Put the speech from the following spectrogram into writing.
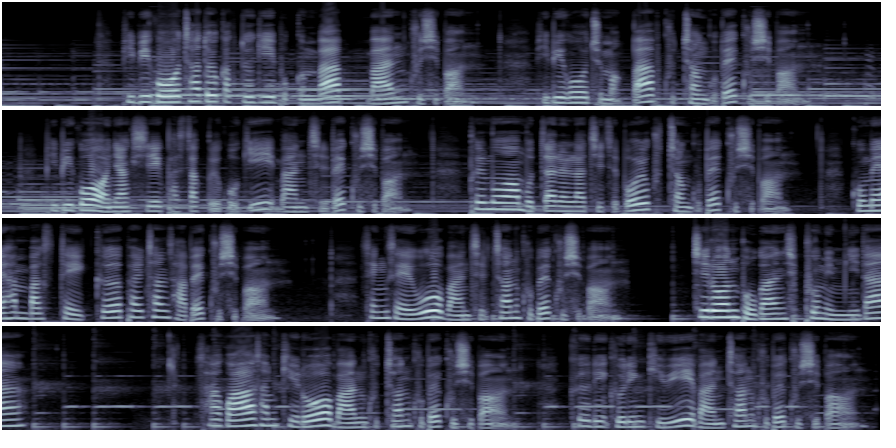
비비고 차돌깍두기 볶음밥 1,090원. 비비고 주먹밥 9,990원. 비비고 언약식 바싹불고기 1,790원. 풀무원 모짜렐라 치즈볼 9,990원 고메 함박 스테이크 8,490원 생새우 17,990원 실온 보관 식품입니다. 사과 3kg 19,990원 그리, 그린 키위 11,990원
